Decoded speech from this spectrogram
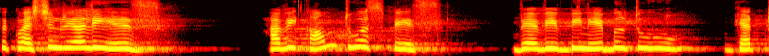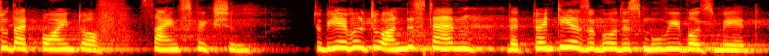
the question really is, have we come to a space where we've been able to get to that point of science fiction, to be able to understand that 20 years ago this movie was made,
